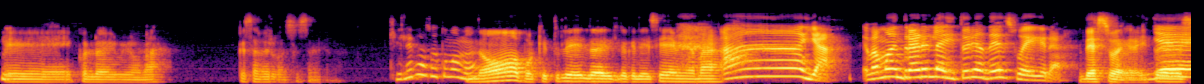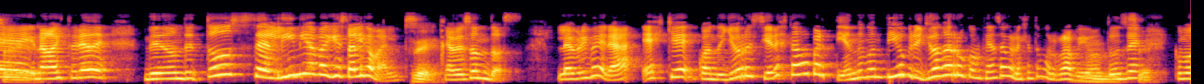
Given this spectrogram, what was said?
Mm. eh, con lo de mi mamá. Cosa vergonzosa. de mi mamá. ¿Qué le pasó a tu mamá? No, porque tú le, lo, lo que le decías a mi mamá Ah, ya. Vamos a entrar en las historias de suegra. de suegra. historia de suegra. No, historia de, de donde todo se alinea para que salga mal. Sí. A ver, son dos. La primera es que cuando yo recién estaba partiendo contigo, pero yo agarro confianza con la gente muy rápido. Mm, Entonces, sí. como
